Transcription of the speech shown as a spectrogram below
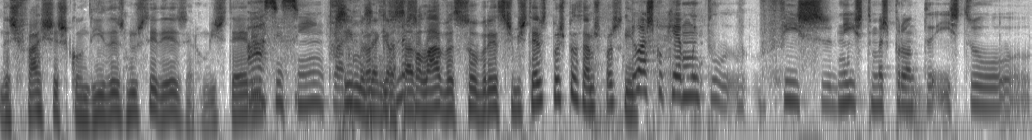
das faixas escondidas nos CDs, era um mistério. Ah, sim, sim, claro. Sim, mas é engraçado. Falava sobre esses mistérios, depois passámos para o seguinte. Eu acho que o que é muito fixe nisto, mas pronto, isto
